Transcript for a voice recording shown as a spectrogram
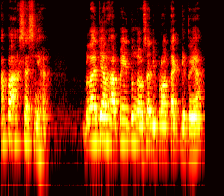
Apa aksesnya? Belajar HP itu nggak usah diprotek gitu ya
